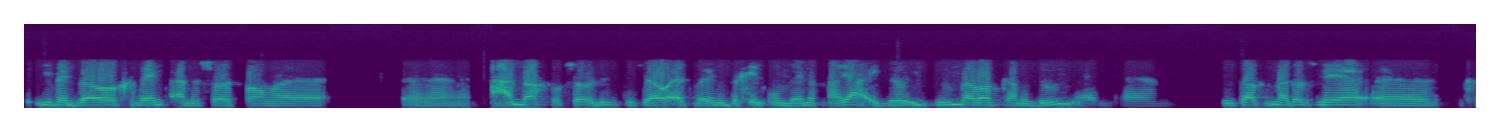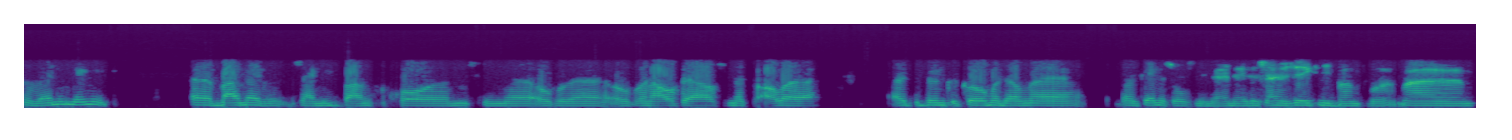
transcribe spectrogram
je bent wel gewend aan een soort van uh, uh, aandacht of zo. Dus het is wel even in het begin onwennig van ja, ik wil iets doen, maar wat kan ik doen? En, dus dat, maar dat is meer gewenning, denk ik. maar nee, we zijn niet bang voor, goh, misschien over, over een half jaar als met z'n allen uit de bunker komen, dan, dan kennen ze ons niet meer. Nee, daar zijn we zeker niet bang voor. Maar het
